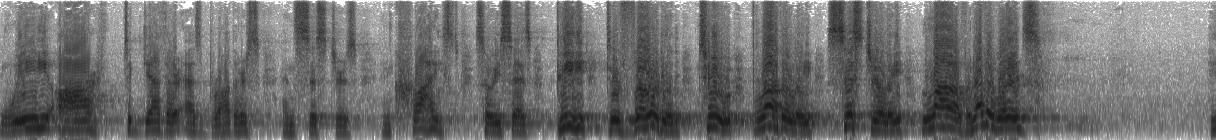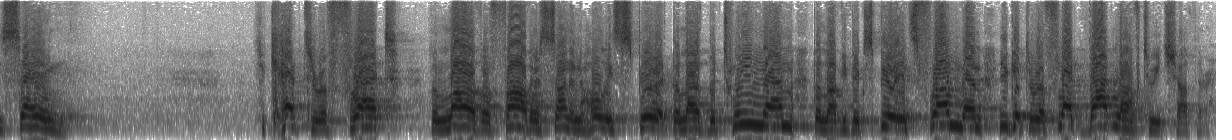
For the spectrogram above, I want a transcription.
We are together as brothers and sisters in Christ. So he says, be devoted to brotherly, sisterly love. In other words, he's saying, you get to reflect the love of Father, Son, and Holy Spirit, the love between them, the love you've experienced from them, you get to reflect that love to each other.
